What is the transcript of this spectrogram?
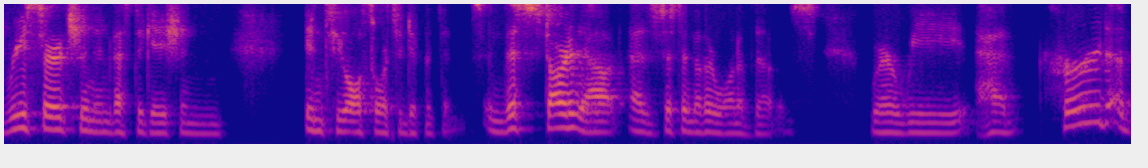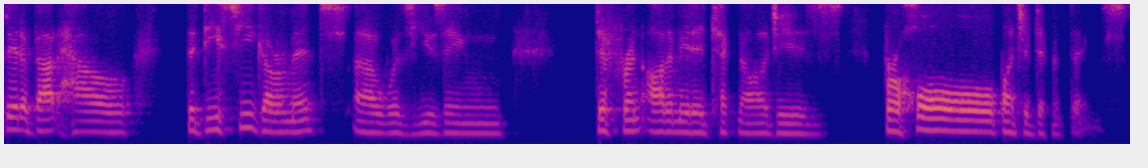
research and investigation into all sorts of different things. And this started out as just another one of those, where we had heard a bit about how the DC government uh, was using different automated technologies for a whole bunch of different things.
